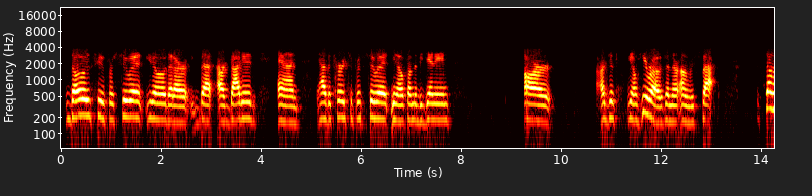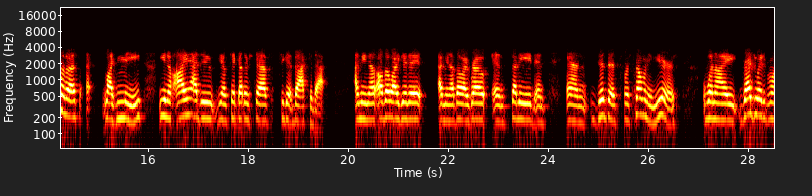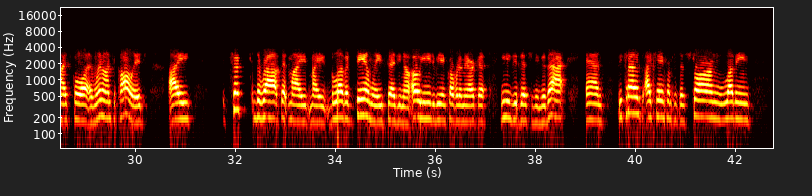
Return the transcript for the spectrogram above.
those who pursue it, you know, that are that are guided and have the courage to pursue it, you know, from the beginning, are are just you know heroes in their own respect. Some of us, like me, you know, I had to you know take other steps to get back to that. I mean, although I did it, I mean, although I wrote and studied and and did this for so many years, when I graduated from high school and went on to college, I took the route that my my beloved family said, you know, oh, you need to be in corporate America, you need to do this, you need to do that, and because I came from such a strong, loving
